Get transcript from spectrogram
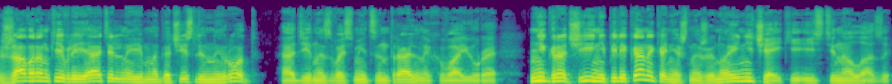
Жаворонки – влиятельный и многочисленный род, один из восьми центральных в не грачи, не пеликаны, конечно же, но и не чайки и стенолазы.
